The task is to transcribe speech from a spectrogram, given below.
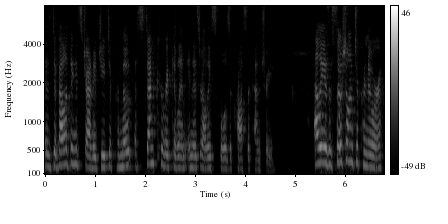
is developing a strategy to promote a STEM curriculum in Israeli schools across the country. Eli is a social entrepreneur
